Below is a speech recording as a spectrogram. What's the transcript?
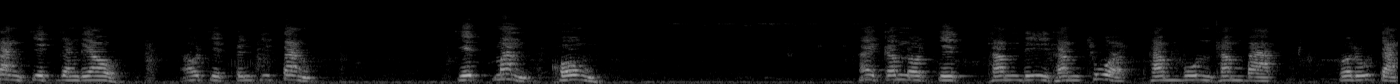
ตั้งจิตอย่างเดียว เอาจิตเป็นที่ตั้ง จิตมั่นคง ให้กำหนดจิต ทำดีทำชั่วทำบุญทำบาปก็รู้จัก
